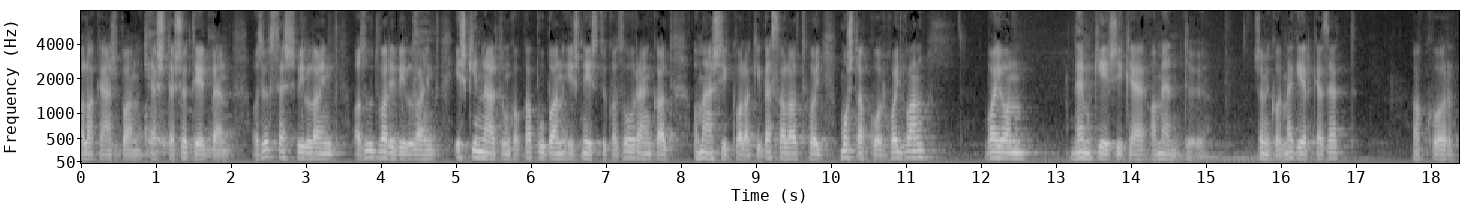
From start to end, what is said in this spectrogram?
a lakásban, este sötétben az összes villanyt, az udvari villanyt, és kinnáltunk a kapuban, és néztük az óránkat, a másik valaki beszaladt, hogy most akkor hogy van, vajon nem késik-e a mentő. És amikor megérkezett, akkor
